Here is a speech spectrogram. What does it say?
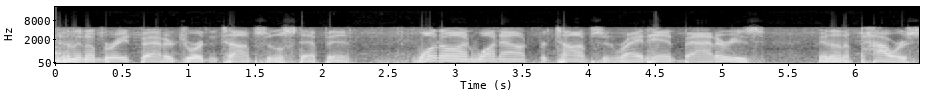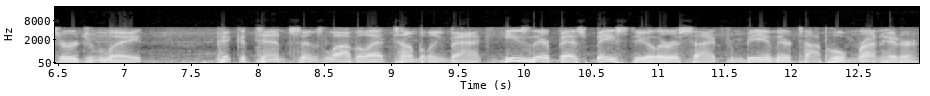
And the number eight batter, Jordan Thompson, will step in. One on, one out for Thompson. Right hand batter. He's been on a power surge of late. pick attempt sends LaViolette tumbling back. He's their best base stealer, aside from being their top home run hitter.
